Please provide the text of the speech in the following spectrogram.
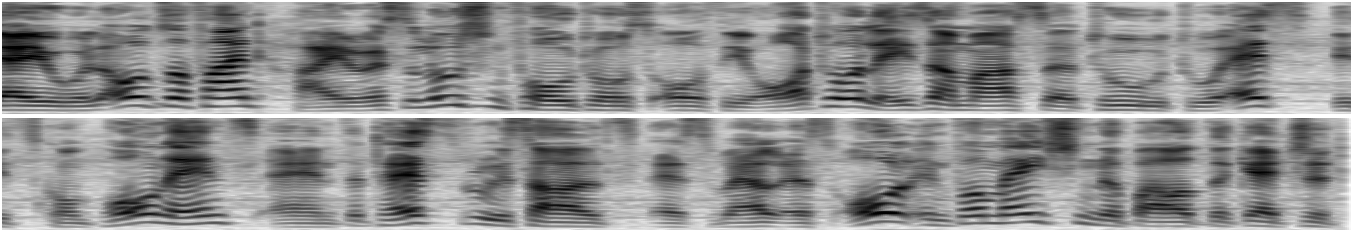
There you will also find high resolution photos of the Ortur LaserMaster 2 2S, its components and the test results, as well as all information about the gadget.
